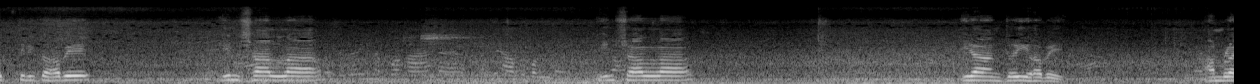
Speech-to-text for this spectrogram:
উত্তোলিত হবে। ইনশাল্লাহ ইনশাল্লাহ ইরান জয়ী হবে। আমরা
